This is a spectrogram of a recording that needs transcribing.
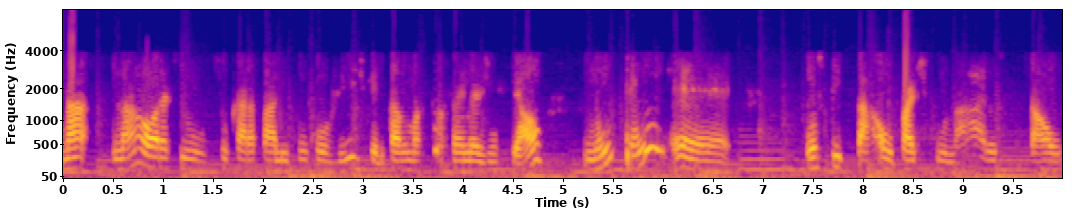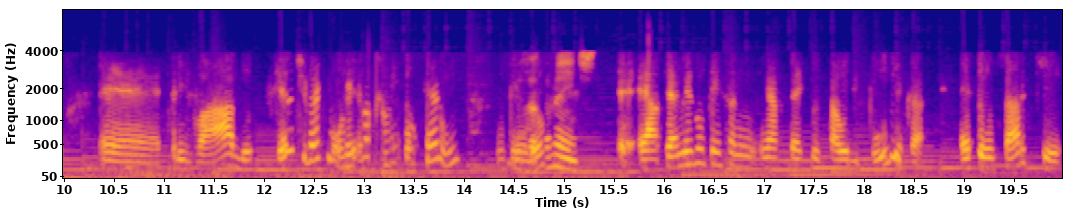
Na, na hora que o, que o cara tá ali com Covid, que ele tá numa situação emergencial, não tem é, hospital particular, hospital é, privado. Se ele tiver que morrer, ele vai morrer qualquer um, entendeu? Exatamente. É, é até mesmo pensando em, em aspectos de saúde pública, é pensar que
